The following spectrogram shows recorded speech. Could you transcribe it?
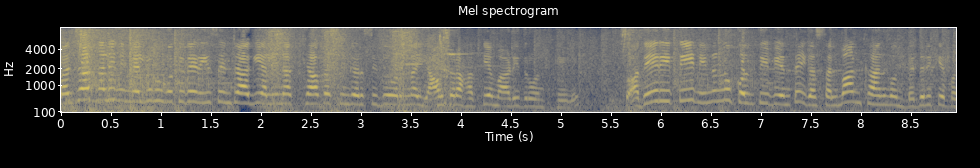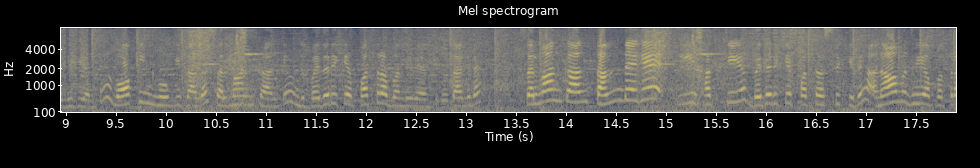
ಪಂಜಾಬ್ನಲ್ಲಿ ನಿಮ್ಮೆಲ್ಲರಿಗೂ ಗೊತ್ತಿದೆ ರೀಸೆಂಟ್ ಆಗಿ ಅಲ್ಲಿನ ಖ್ಯಾತ ಸಿಂಗರ್ ಸಿದ್ದು ಅವರನ್ನ ಯಾವ ತರ ಹತ್ಯೆ ಮಾಡಿದ್ರು ಅಂತ ಹೇಳಿ. ಸೊ ಅದೇ ರೀತಿ ನಿನ್ನನ್ನು ಕೊಲ್ತೀವಿ ಅಂತ ಈಗ ಸಲ್ಮಾನ್ ಖಾನ್ಗೆ ಒಂದು ಬೆದರಿಕೆ ಬಂದಿದೆಯಂತೆ ವಾಕಿಂಗ್ ಹೋಗಿದ್ದಾಗ ಸಲ್ಮಾನ್ ಖಾನ್ಗೆ ಒಂದು ಬೆದರಿಕೆ ಪತ್ರ ಬಂದಿದೆ ಅಂತ ಗೊತ್ತಾಗಿದೆ. ಸಲ್ಮಾನ್ ಖಾನ್ ತಂದೆಗೆ ಈ ಹತ್ಯೆಯ ಬೆದರಿಕೆ ಪತ್ರ ಸಿಕ್ಕಿದೆ. ಅನಾಮಧೇಯ ಪತ್ರ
